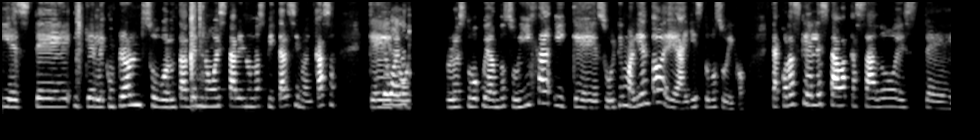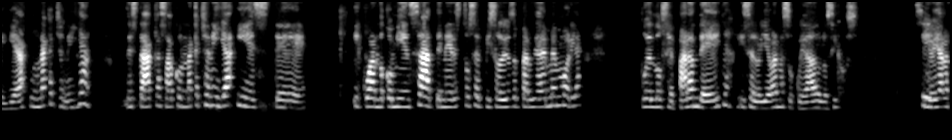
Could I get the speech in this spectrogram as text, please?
Y este y que le cumplieron su voluntad de no estar en un hospital sino en casa que lo, estuvo cuidando su hija y que su último aliento eh, allí estuvo su hijo. Te acuerdas que él estaba casado este y era una cachanilla estaba casado con una cachanilla y este y cuando comienza a tener estos episodios de pérdida de memoria pues lo separan de ella y se lo llevan a su cuidado los hijos. Y hoy a las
